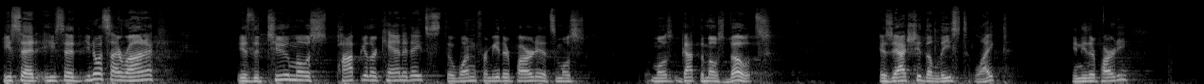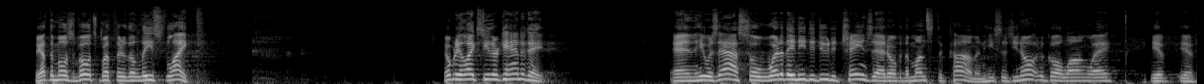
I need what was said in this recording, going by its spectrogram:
he said, he said, You know what's ironic? Is the two most popular candidates, the one from either party that's most, most, got the most votes, is actually the least liked in either party. They got the most votes, but they're the least liked. Nobody likes either candidate. And he was asked, so what do they need to do to change that over the months to come? And he says, you know it would go a long way if, if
